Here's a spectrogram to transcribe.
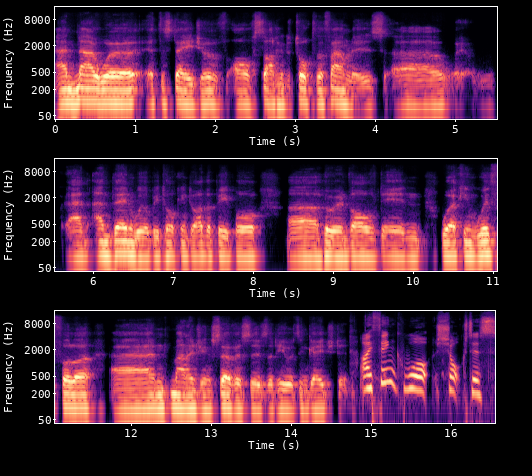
and now we're at the stage of, of starting to talk to the families. Uh, and, and then we'll be talking to other people uh, who are involved in working with Fuller and managing services that he was engaged in. I think what shocked us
